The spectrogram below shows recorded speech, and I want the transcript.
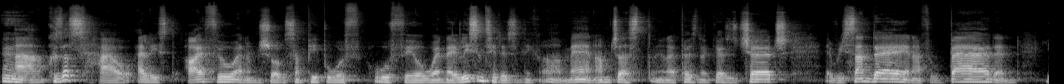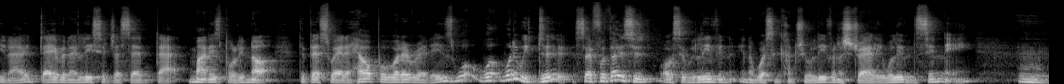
because that's how at least I feel, and I'm sure some people will, f- will feel when they listen to this and think, "Oh man, I'm just you know a person that goes to church every Sunday, and I feel bad." And you know, David and Lisa just said that money is probably not the best way to help, or whatever it is. What what, what do we do? So for those who also we live in, in a Western country, we live in Australia, we live in Sydney. Hmm.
